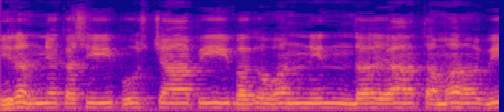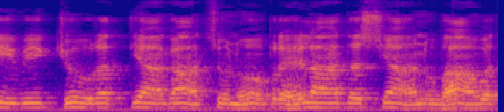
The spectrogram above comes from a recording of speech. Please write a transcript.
हिरण्यकशिपुश्चापि भगवन्निन्दया तम। विविक्षुरत्यागात्सुनो प्रह्लादस्यानुभावत।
